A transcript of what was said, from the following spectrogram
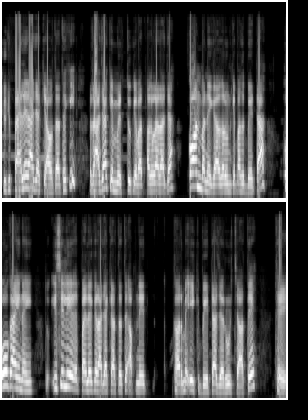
क्योंकि पहले राजा क्या होता था कि राजा के मृत्यु के बाद अगला राजा कौन बनेगा अगर उनके पास बेटा होगा ही नहीं? तो इसीलिए पहले के राजा क्या करते थे? अपने घर में एक बेटा ज़रूर चाहते थे।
